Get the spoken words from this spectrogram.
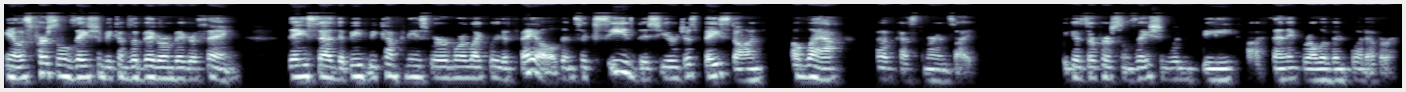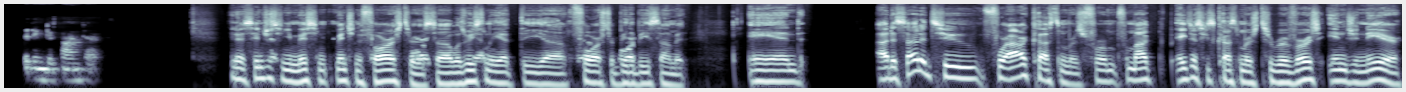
you know, as personalization becomes a bigger and bigger thing, they said that B2B companies were more likely to fail than succeed this year just based on a lack of customer insight because their personalization wouldn't be authentic, relevant, whatever, fitting to context. You know, it's interesting you mentioned, mentioned Forrester. So I was recently at the uh, Forrester B2B Summit, and I decided to, for our customers, for, for my agency's customers, to reverse engineer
